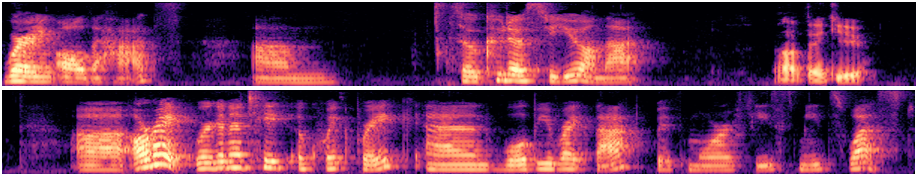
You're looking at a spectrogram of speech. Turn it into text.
wearing all the hats. Um, so kudos to you on that. Oh, thank you. Uh, all right, we're going to take a quick break and we'll be right back with more Feast Meets West.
